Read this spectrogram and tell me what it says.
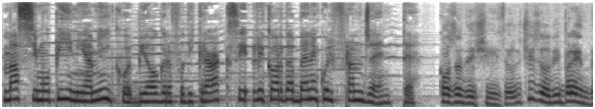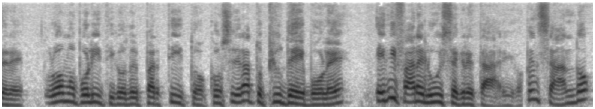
Massimo Pini, amico e biografo di Craxi, ricorda bene quel frangente. Cosa decisero? Decisero di prendere l'uomo politico del partito considerato più debole e di fare lui segretario, pensando,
